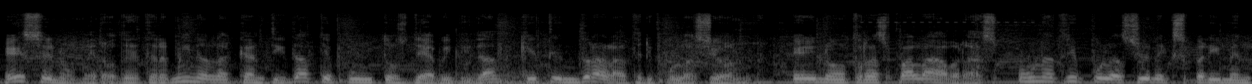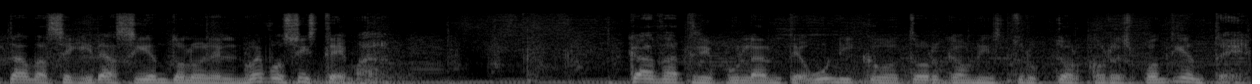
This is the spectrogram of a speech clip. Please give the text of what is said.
Ese número determina la cantidad de puntos de habilidad que tendrá la tripulación. En otras palabras, una tripulación experimentada seguirá haciéndolo en el nuevo sistema. Cada tripulante único otorga un instructor correspondiente.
